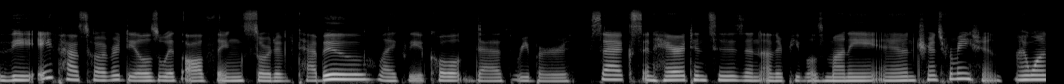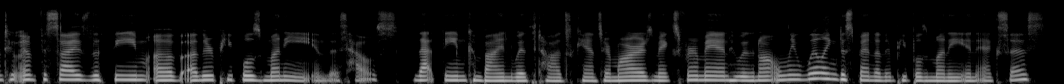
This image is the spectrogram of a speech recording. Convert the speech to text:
The eighth house, however, deals with all things sort of taboo, like the occult, death, rebirth, sex, inheritances, and other people's money, and transformation. I want to emphasize the theme of other people's money in this house. That theme combined with Todd's Cancer Mars makes for a man who is not only willing to spend other people's money in excess,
